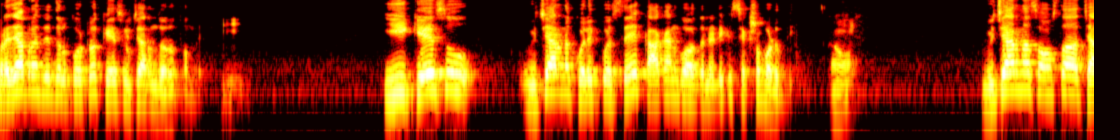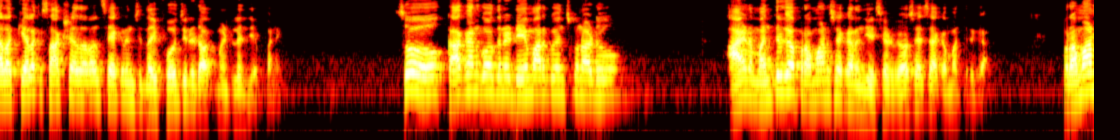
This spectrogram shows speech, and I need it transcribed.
ప్రజాప్రతినిధుల కోర్టులో కేసు విచారణ జరుగుతుంది. ఈ కేసు విచారణ కొలిక్కొస్తే కాకాని గోవర్ధన్ రెడ్డికి శిక్ష పడుద్ది. విచారణ సంస్థ చాలా కీలక సాక్ష్యాధారాలు సేకరించింది ఈ ఫోర్జరీ డాక్యుమెంట్లు అని చెప్పని. సో కాకాని గోవర్ధన్ రెడ్డి ఏ మార్గం ఎంచుకున్నాడు? ఆయన మంత్రిగా ప్రమాణ స్వీకారం చేశాడు వ్యవసాయ శాఖ మంత్రిగా. ప్రమాణ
